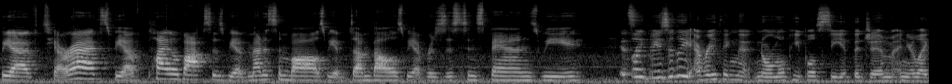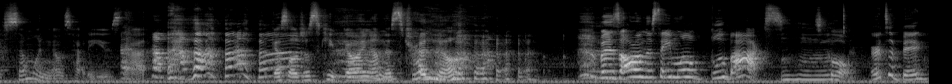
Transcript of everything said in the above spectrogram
We have TRX, we have plyo boxes, we have medicine balls, we have dumbbells, we have resistance bands, we It's like basically everything that normal people see at the gym, and you're like, someone knows how to use that. I guess I'll just keep going on this treadmill. but it's all in the same little blue box. It's mm-hmm. cool. Or it's a big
